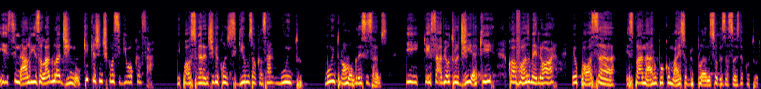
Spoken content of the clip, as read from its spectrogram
e sinaliza lá do ladinho o que, que a gente conseguiu alcançar. E posso garantir que conseguimos alcançar muito, muito ao longo desses anos. E quem sabe outro dia aqui, com a voz melhor, eu possa explanar um pouco mais sobre o plano e sobre as ações da cultura.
